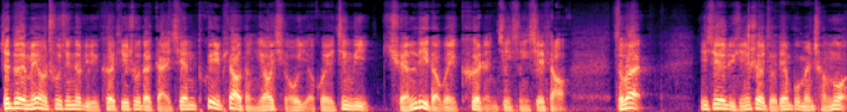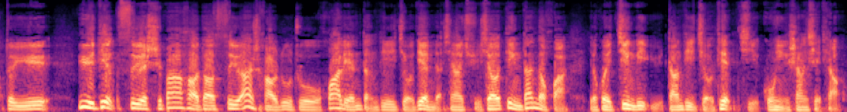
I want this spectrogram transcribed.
针对没有出行的旅客提出的改签、退票等要求，也会尽力全力的为客人进行协调。此外，一些旅行社酒店部门承诺，对于预定四月十八号到四月二十号入住花莲等地酒店的，想要取消订单的话，也会尽力与当地酒店及供应商协调。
